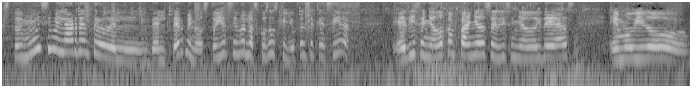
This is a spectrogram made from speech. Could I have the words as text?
Estoy muy similar dentro del, del término. Estoy haciendo las cosas que yo pensé que hacía. He diseñado campañas, he diseñado ideas, he movido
